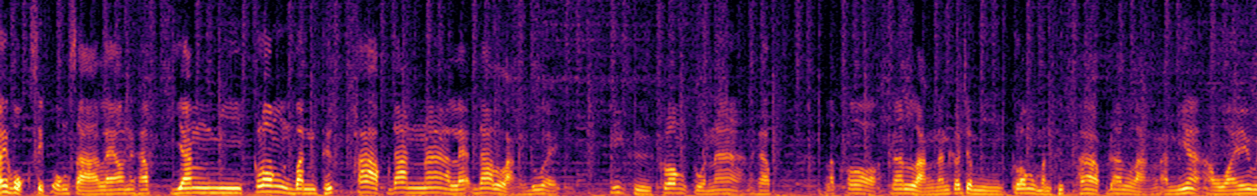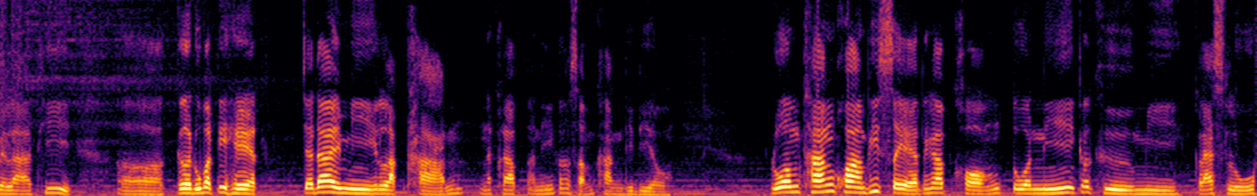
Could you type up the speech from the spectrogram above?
360 องศาแล้วนะครับ ยังมีกล้องบันทึกภาพด้านหน้าและด้านหลังด้วย นี่คือกล้องตัวหน้านะครับ แล้วก็ด้านหลังนั้นก็จะมีกล้องบันทึกภาพด้านหลัง อันเนี้ยเอาไว้เวลาที่เเกิดอุบัติเหตุจะได้มีหลักฐานนะครับ อันนี้ก็สำคัญทีเดียว รวมทั้งความพิเศษนะครับของตัวนี้ก็คือมี glass roof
